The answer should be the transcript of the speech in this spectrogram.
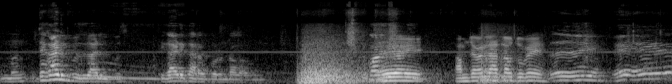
मग त्या गाडीत बस गाडीत बस. ती गाडी खराब करून टाकू आपण. आमच्याकडे हात लावतो काय? ए, ए, ए,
